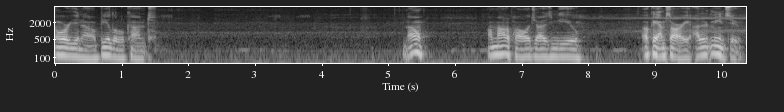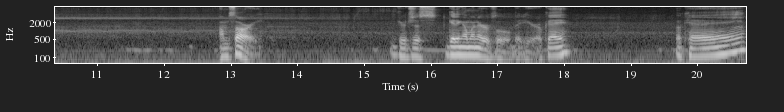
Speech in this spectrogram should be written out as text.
Or, you know, be a little cunt. No. I'm not apologizing to you. Okay, I'm sorry. I didn't mean to. I'm sorry. You're just getting on my nerves a little bit here, okay? Okay.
